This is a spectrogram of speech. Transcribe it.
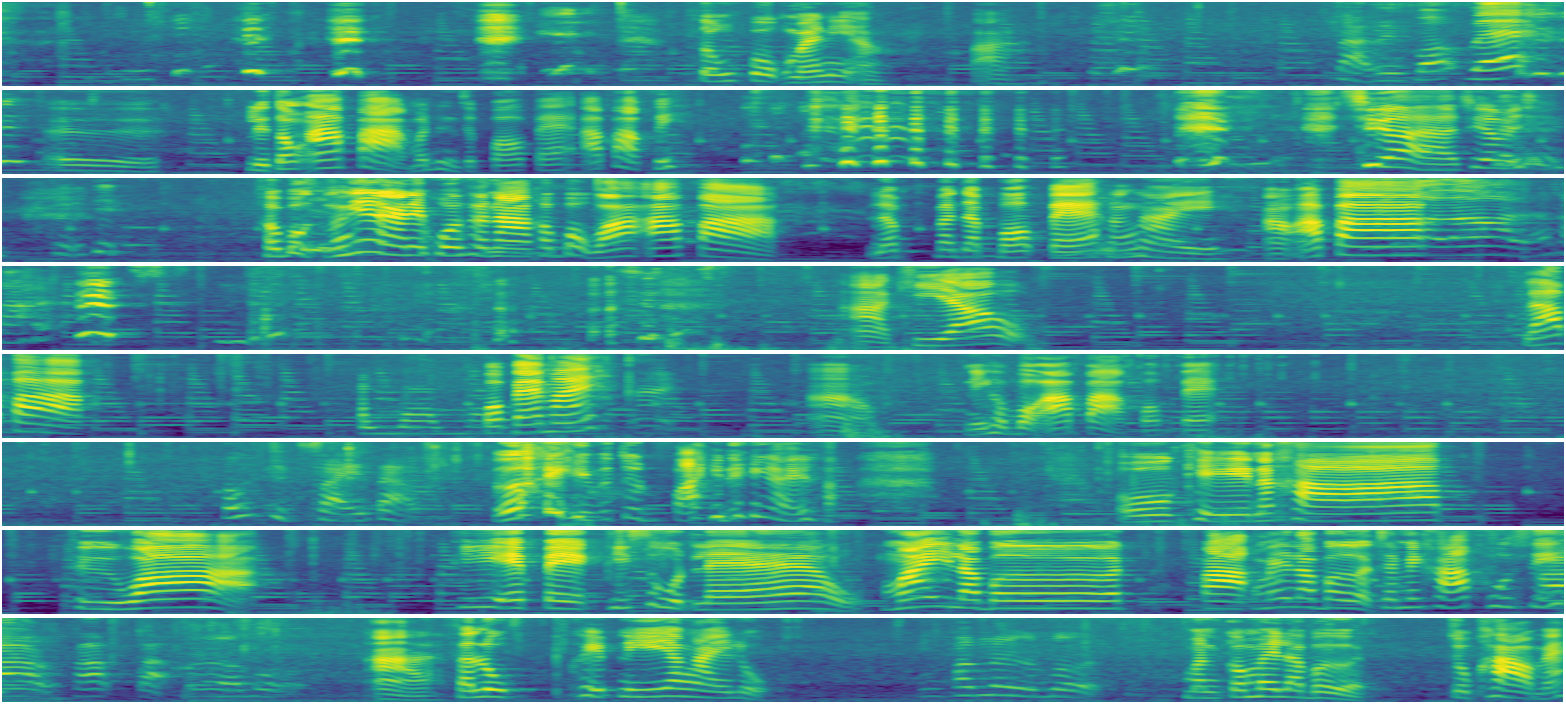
ตรงปกไหมนี่อะ ป่า ปากเป็นป๊อปแปะเออ หรือต้องอ้าปากมันถึงจะป๊อแปะอ้าปากสิ เชื่อ เชื่อไหมเขาบอกนี่ไงในโฆษณาเขาบอกว่าอ้าปาก แล้วมันจะป๊อแปะข้างในอ้าวอ้าปาก รอดนะคะอ่าเคี้ยว แล้วอ้าปาก ป๊อแปะไหม อ้าว นี่เขาบอกอ้าปากปอแปะเขาจุดไฟเปล่าเอ้ยมาจุดไฟได้ไงล่ะ โอเคนะครับ ถือว่า พี่เอเปกพิสูจน์แล้ว ไม่ระเบิด ปากไม่ระเบิดใช่ไหมครับพูดสิเปล่าครับปากไม่ระเบิดอ่า สรุปคลิปนี้ยังไงลูกก็ไม่ระเบิด มันก็ไม่ระเบิด จบข่าวไหม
